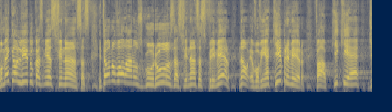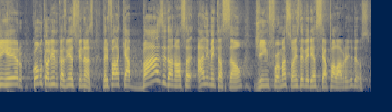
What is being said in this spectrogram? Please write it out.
Como é que eu lido com as minhas finanças? Então eu não vou lá nos gurus das finanças primeiro, não, eu vou vir aqui primeiro, falar o que, que é dinheiro, como que eu lido com as minhas finanças. Então ele fala que a base da nossa alimentação de informações deveria ser a palavra de Deus.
